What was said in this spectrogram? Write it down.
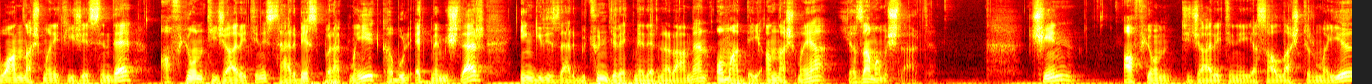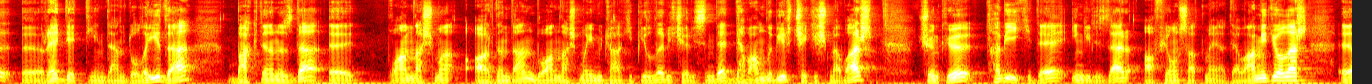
bu anlaşma neticesinde afyon ticaretini serbest bırakmayı kabul etmemişler. İngilizler bütün diretmelerine rağmen o maddeyi anlaşmaya yazamamışlardı. Çin afyon ticaretini yasallaştırmayı e, reddettiğinden dolayı da baktığınızda e, bu anlaşma ardından bu anlaşmayı mütakip yıllar içerisinde devamlı bir çekişme var. Çünkü tabii ki de İngilizler afyon satmaya devam ediyorlar. E,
